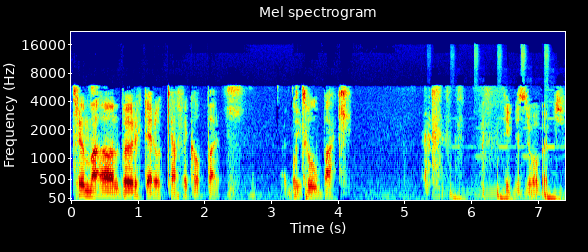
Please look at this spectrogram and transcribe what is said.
trumma ölburkar och kaffekoppar. Och Det, tobak. Typiskt Robert.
